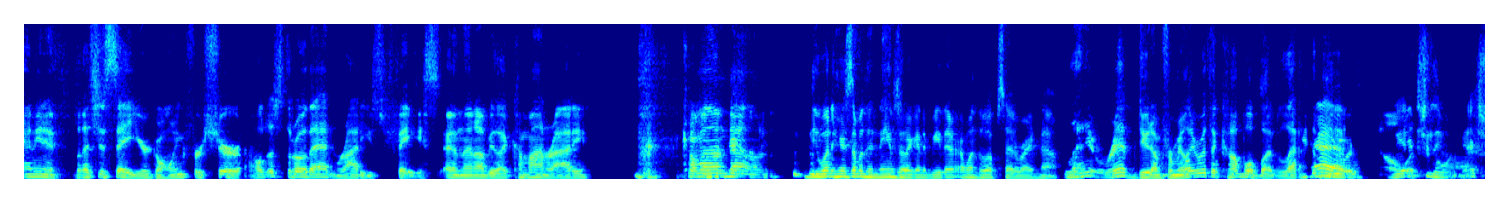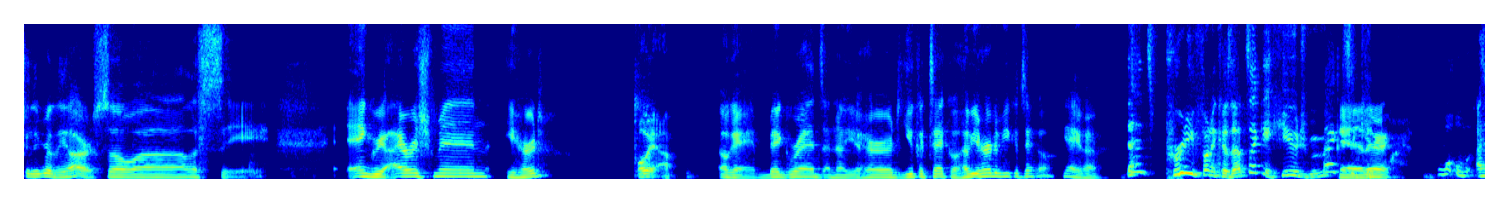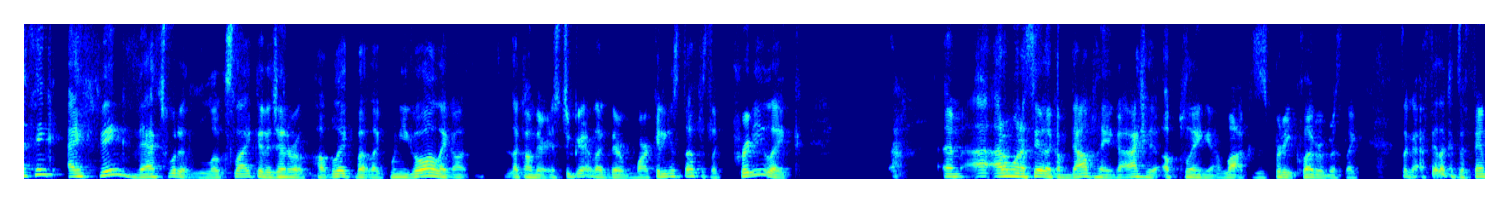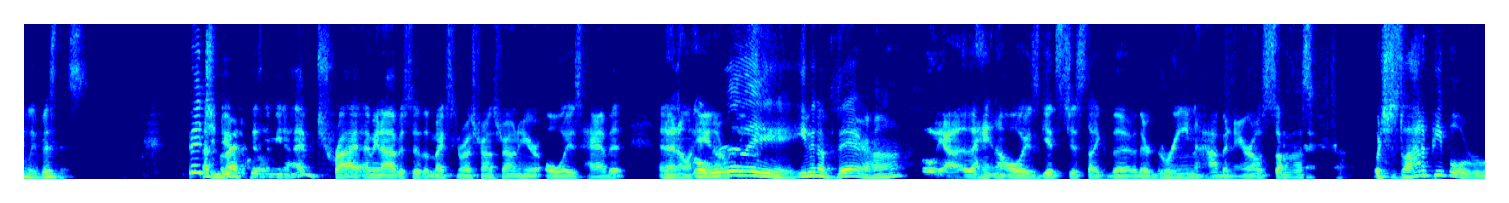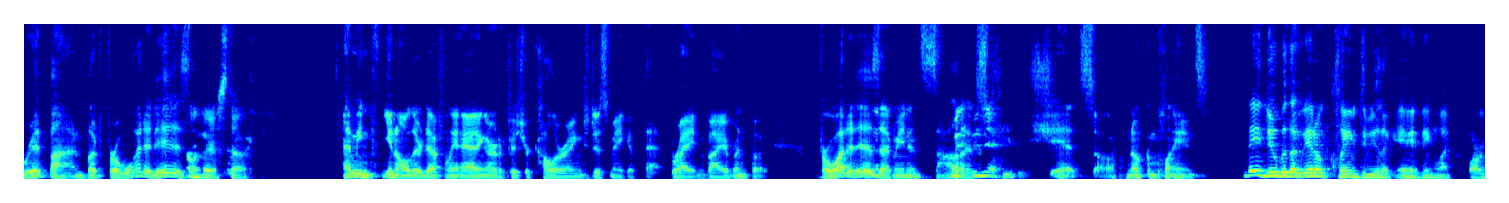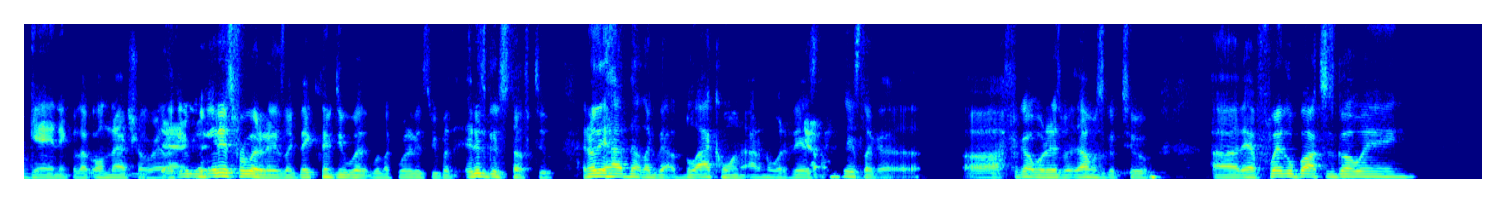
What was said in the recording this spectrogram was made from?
I mean, if let's just say you're going for sure, I'll just throw that in Roddy's face, and then I'll be like, "Come on, Roddy, come on down." Do you want to hear some of the names that are going to be there? I'm on the website right now. Let it rip, dude. I'm familiar with a couple, but let the viewers know. we actually, we actually really are. So uh let's see. Angry Irishman, you heard? Oh yeah, Okay, Big Reds, I know you heard. Yucateco. Have you heard of Yucateco? Yeah, you have. that's pretty funny because that's like a huge Mexican. they're- Well, I think I think that's what it looks like to the general public, but like when you go on like on like on their Instagram, like their marketing stuff, it's like pretty like um, I, I don't want to say like I'm downplaying. I'm actually upplaying it a lot because it's pretty clever, but it's like it's like I feel like it's a family business. Bitch, dude, because. I mean, I've tried. I mean, obviously, the Mexican restaurants around here always have it, and I know Oh, Hannah. really? Even up there, huh? Oh yeah, the Hannah always gets just like the their green habanero sauce, which is a lot of people rip on, but for what it is, of their stuff. I mean, you know, they're definitely adding artificial coloring to just make it that bright and vibrant. But for what it is, I mean, it's solid. It's cheap as shit, so no complaints. They do, but like they don't claim to be like anything like organic, but like all natural, right? Like, it, it is for what it is. Like they claim to be what, what like what it is to be, but it is good stuff too. I know they have that like that black one. I don't know what it is. Yeah. It's like a uh, I forgot what it is, but that one's good too. Uh, they have fuego boxes going.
